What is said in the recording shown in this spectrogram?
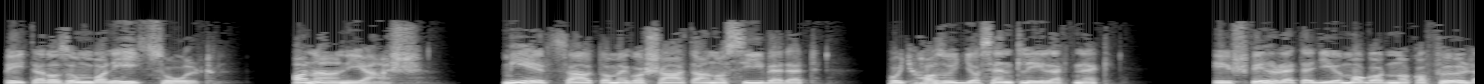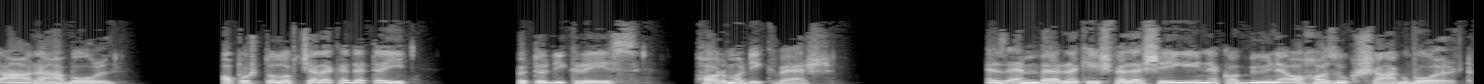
Péter azonban így szólt. Anániás, miért szállta meg a sátán a szívedet, hogy hazudja Szentléleknek, és félretegyél magadnak a föld árából? Apostolok cselekedetei, ötödik rész, harmadik vers. Ez embernek és feleségének a bűne a hazugság volt.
